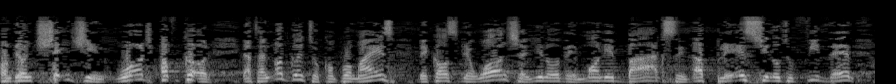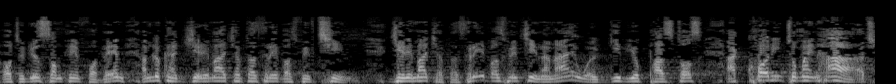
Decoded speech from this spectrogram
on the unchanging word of God, that are not going to compromise because they want, uh, you know, the money bags in that place, you know, to feed them or to do something for them. I'm looking at Jeremiah chapter 3 verse 15. Jeremiah chapter 3 verse 15. And I will give you pastors according to mine heart,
